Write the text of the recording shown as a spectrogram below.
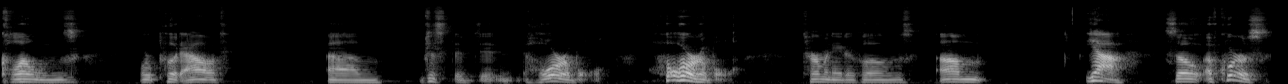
clones were put out. Um, just uh, horrible, horrible Terminator clones. Um, yeah, so of course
